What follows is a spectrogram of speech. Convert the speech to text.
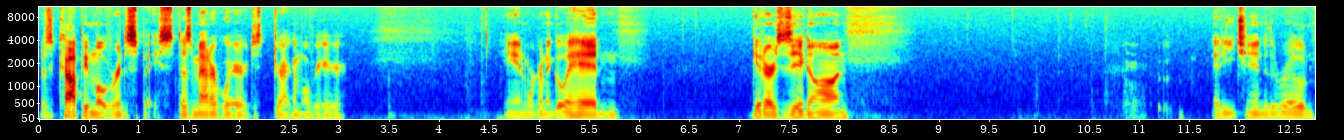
Just copy them over into space. Doesn't matter where. Just drag them over here. And we're going to go ahead and get our zig on at each end of the road.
